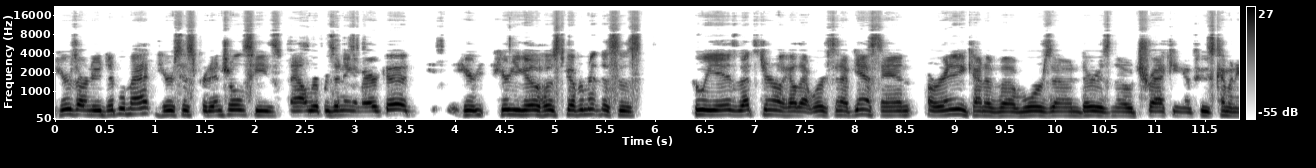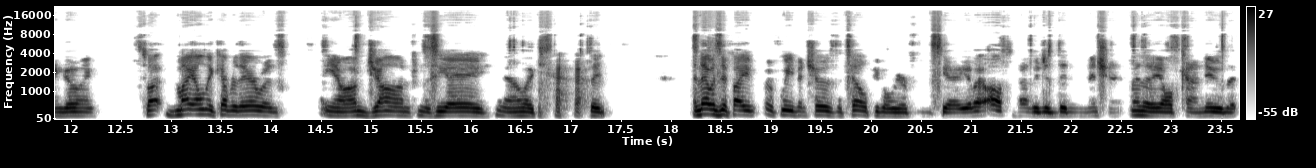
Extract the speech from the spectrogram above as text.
here's our new diplomat. Here's his credentials. He's now representing America. Here here you go, host government. This is who he is. That's generally how that works in Afghanistan or in any kind of a war zone. There is no tracking of who's coming and going. So I, my only cover there was, you know, I'm John from the CIA. You know, like they, and that was if I if we even chose to tell people we were from the CIA. But oftentimes we just didn't mention it. And they all kind of knew. But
